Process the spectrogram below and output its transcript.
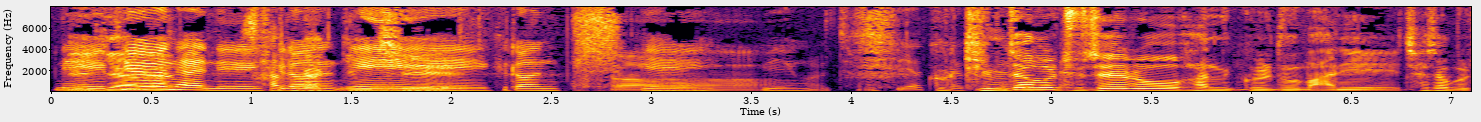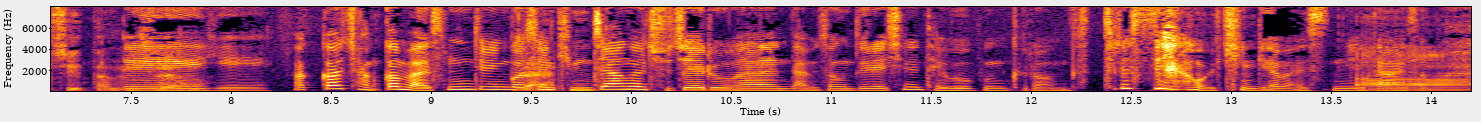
네, 표현하는 그런. 예, 예, 그런 어. 예, 유행어처럼 쓰였다고 그 김장을 합니다. 주제로 한 글도 많이 찾아볼 수 있다면서요? 네, 예. 아까 잠깐 말씀드린 것처럼 네. 김장을 주제로 한 남성들의 시는 대부분 그런 스트레스에 얽힌 게 많습니다. 그래서 아,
